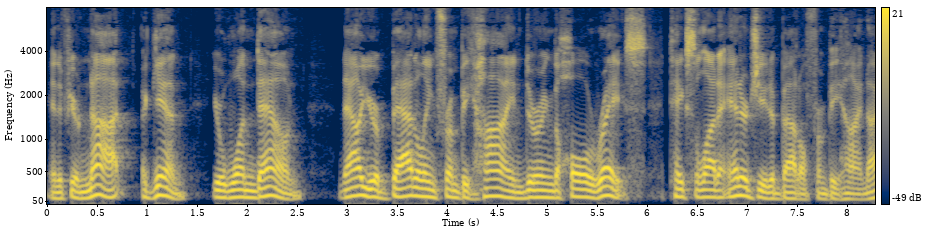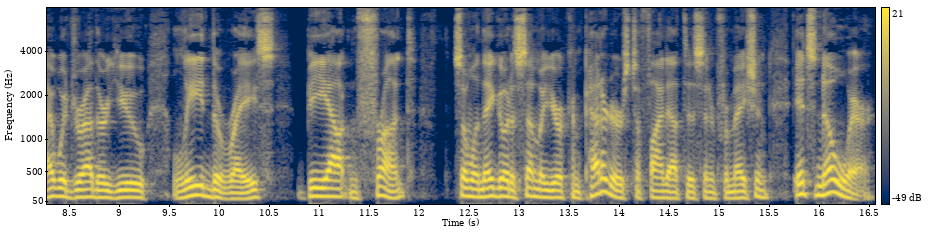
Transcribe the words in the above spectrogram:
and if you're not again you're one down now you're battling from behind during the whole race it takes a lot of energy to battle from behind i would rather you lead the race be out in front so when they go to some of your competitors to find out this information, it's nowhere.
